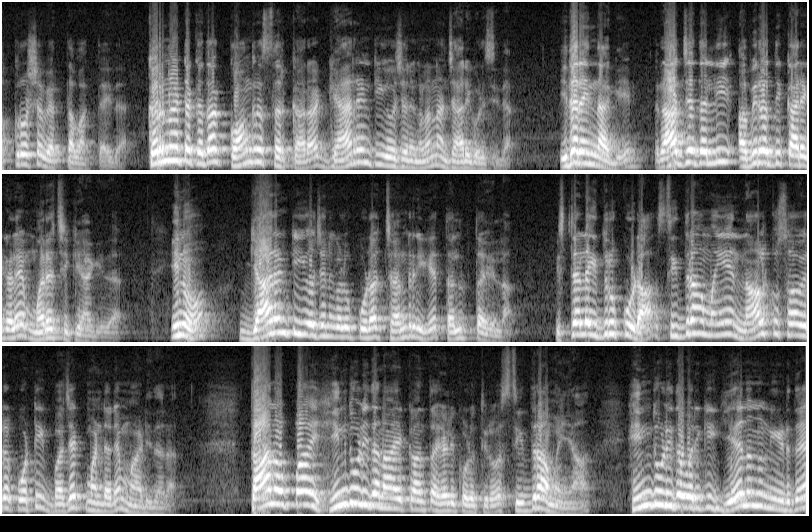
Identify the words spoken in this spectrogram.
ಆಕ್ರೋಶ ವ್ಯಕ್ತವಾಗ್ತಾ ಇದೆ. ಕರ್ನಾಟಕದ ಕಾಂಗ್ರೆಸ್ ಸರ್ಕಾರ ಗ್ಯಾರಂಟಿ ಯೋಜನೆಗಳನ್ನು ಜಾರಿಗೊಳಿಸಿದೆ. ಇದರಿಂದಾಗಿ ರಾಜ್ಯದಲ್ಲಿ ಅಭಿವೃದ್ಧಿ ಕಾರ್ಯಗಳೇ ಮರಚಿಕೆಯಾಗಿದೆ. ಇನ್ನು ಗ್ಯಾರಂಟಿ ಯೋಜನೆಗಳು ಕೂಡ ಜನರಿಗೆ ತಲುಪ್ತಾ ಇಲ್ಲ. ಇಷ್ಟೆಲ್ಲ ಇದ್ರೂ ಕೂಡ ಸಿದ್ದರಾಮಯ್ಯ ನಾಲ್ಕು ಸಾವಿರ ಕೋಟಿ ಬಜೆಟ್ ಮಂಡನೆ ಮಾಡಿದ್ದಾರೆ. ತಾನೊಬ್ಬ ಹಿಂದುಳಿದ ನಾಯಕ ಅಂತ ಹೇಳಿಕೊಳ್ಳುತ್ತಿರುವ ಸಿದ್ದರಾಮಯ್ಯ ಹಿಂದುಳಿದವರಿಗೆ ಏನನ್ನು ನೀಡದೆ?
